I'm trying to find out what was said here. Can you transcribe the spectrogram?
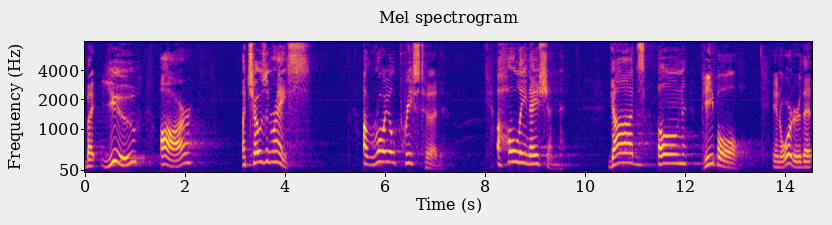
But you are a chosen race, a royal priesthood, a holy nation, God's own people, in order that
